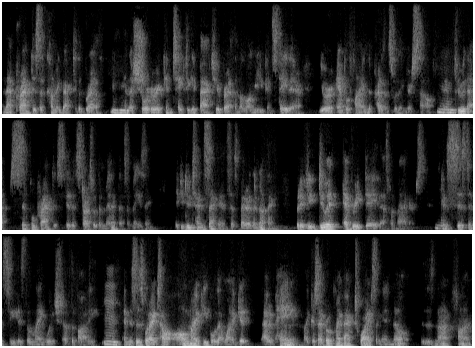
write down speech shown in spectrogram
And that practice of coming back to the breath, mm-hmm. and the shorter it can take to get back to your breath, and the longer you can stay there, you're amplifying the presence within yourself. Mm. And through that simple practice, if it starts with a minute, that's amazing. If you do 10 seconds, that's better than nothing. But if you do it every day, that's what matters. Consistency is the language of the body. Mm. And this is what I tell all my people that want to get out of pain. Like, because I broke my back twice. Like, I know this is not fun.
